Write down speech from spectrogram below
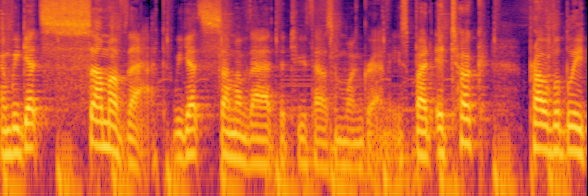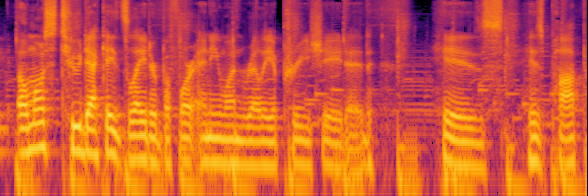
And we get some of that. We get some of that at the 2001 Grammys. But it took probably almost two decades later before anyone really appreciated his his pop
